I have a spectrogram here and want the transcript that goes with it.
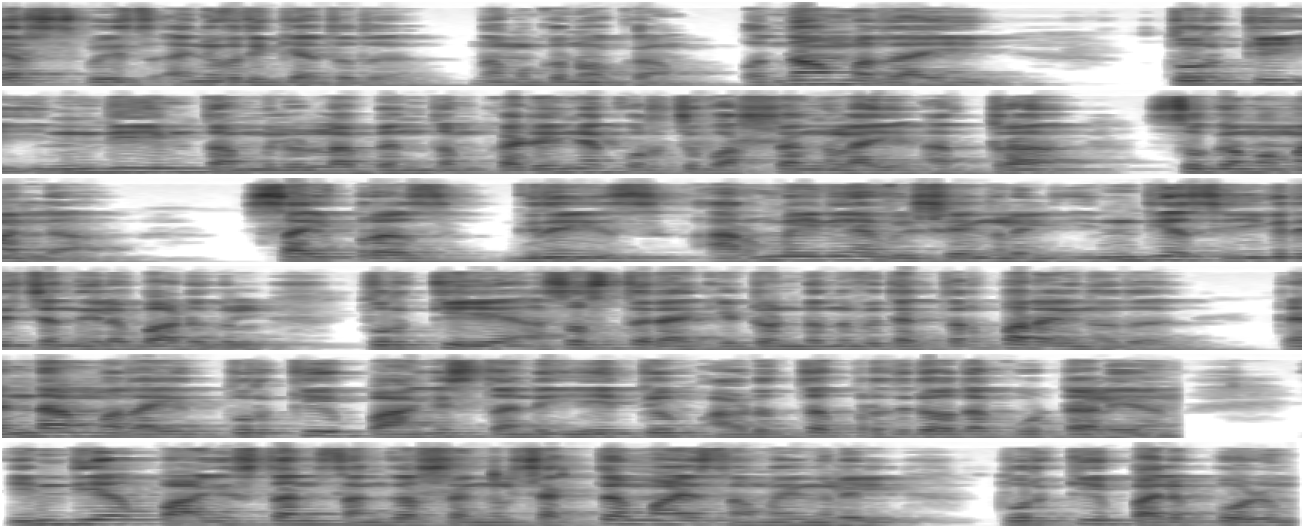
എയർ സ്പേസ് അനുവദിക്കാത്തത്? നമുക്ക് നോക്കാം. ഒന്നാമതായി തുർക്കി ഇന്ത്യയും തമ്മിലുള്ള ബന്ധം കഴിഞ്ഞ കുറച്ച് വർഷങ്ങളായി അത്ര സുഗമമല്ല. സൈപ്രസ് ഗ്രീസ് അർമേനിയ വിഷയങ്ങളിൽ ഇന്ത്യ സ്വീകരിച്ച നിലപാടുകൾ തുർക്കിയെ അസ്വസ്ഥരാക്കിയിട്ടുണ്ടെന്ന് വിദഗ്ധർ പറയുന്നത്. രണ്ടാമതായി തുർക്കി പാകിസ്ഥാന്റെ ഏറ്റവും അടുത്ത പ്രതിരോധ കൂട്ടാളിയാണ്. ഇന്ത്യ പാകിസ്ഥാൻ സംഘർഷങ്ങൾ ശക്തമായ സമയങ്ങളിൽ തുർക്കി പലപ്പോഴും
